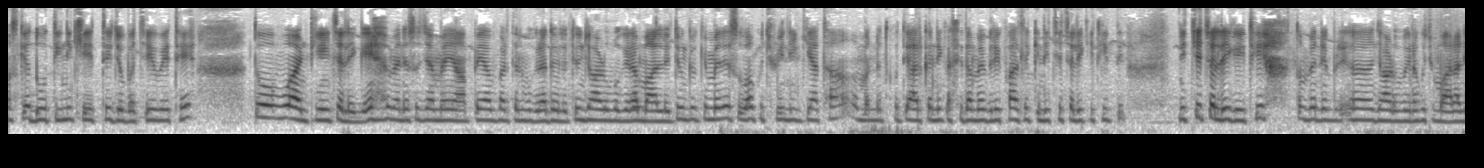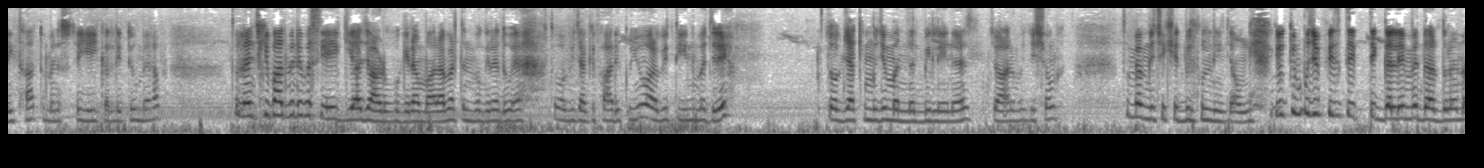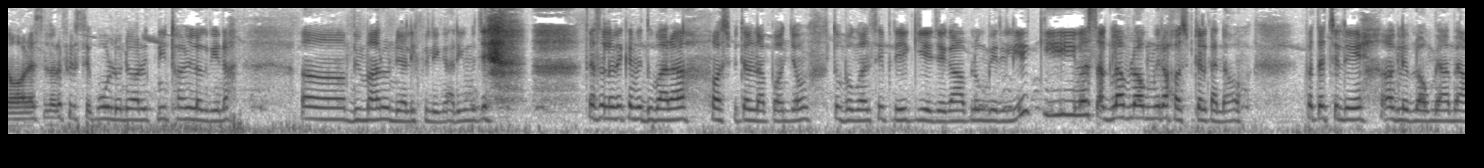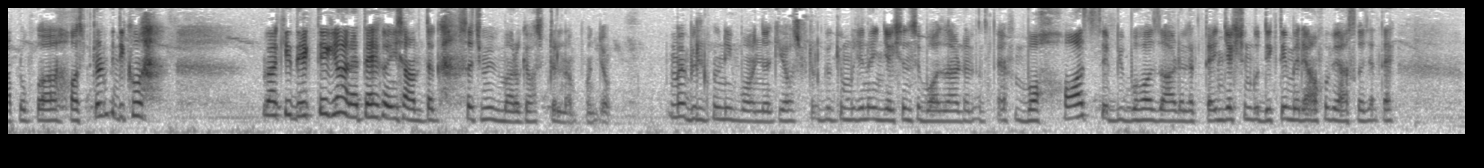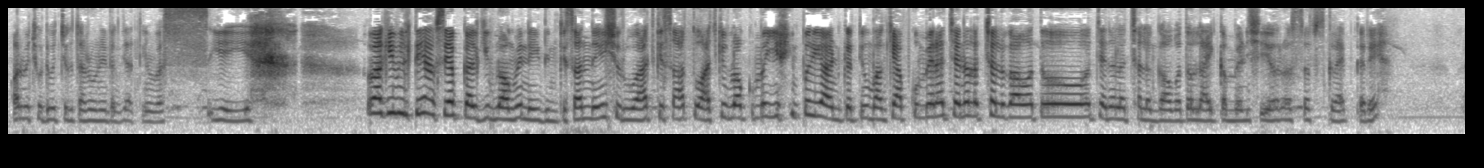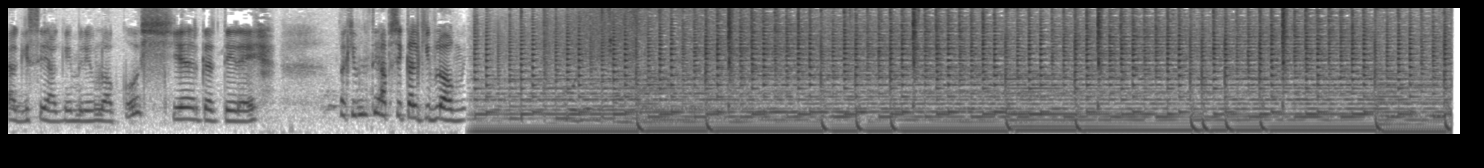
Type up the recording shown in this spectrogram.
उसके दो तीन ही खेत थे जो बचे हुए थे तो वो आंटी यहीं चले गए। मैंने सोचा मैं यहाँ पे अब बर्तन वगैरह धो लेती हूँ, झाड़ू वगैरह मार लेती हूँ, क्योंकि मैंने सुबह कुछ भी नहीं किया था। मन्नत को तैयार करने का सीधा मैं ब्रेकफास्ट लेके नीचे चली गई थी, नीचे चली गई थी तो मैंने झाड़ू वगैरह कुछ मारा नहीं था तो मैंने सोचा यही कर लेती हूँ मैं अब। तो लंच के बाद मैंने बस यही किया, झाड़ू वगैरह मारा, बर्तन वगैरह धोया तो अभी जाके फारिग हुई हूँ और अभी तीन बज रहे तो अब जाके मुझे मन्नत भी लेना है, चार बजे शौक। तो मैं अब नीचे खेत बिल्कुल नहीं जाऊँगी, क्योंकि मुझे फिर से इतने गले में दर्द हो रहना और ऐसा लग रहा है फिर से कोल्ड होने और इतनी ठंड लग रही है ना बीमार होने वाली फीलिंग आ रही है मुझे। तो ऐसा लग रहा है कि मैं दोबारा हॉस्पिटल ना पहुँच जाऊँ। तो भगवान से प्रे कीजिएगा आप लोग मेरे लिए कि बस अगला ब्लॉग मेरा हॉस्पिटल का ना हो। पता चले अगले ब्लॉग में मैं आप लोग को हॉस्पिटल में दिखूँ। बाकी देखते क्या रहता है कहीं शाम तक, सच में बीमारों के हॉस्पिटल ना पहुँच जाऊँ। मैं बिल्कुल नहीं पहुँचना चाहिए हॉस्पिटल क्योंकि मुझे ना इंजेक्शन से बहुत ज़्यादा डर लगता है। बहुत से भी बहुत ज़्यादा डर लगता है। इंजेक्शन को देखते मेरे आँखों में आंस आ जाता है और मैं छोटे बच्चे की तरह रोने लग जाती हूँ। बस यही है। बाकी मिलते हैं आपसे अब कल की ब्लॉग में नई दिन के साथ, नई शुरुआत के साथ। तो आज के ब्लॉग को मैं यहीं पर ही एंड करती हूँ। बाकी आपको मेरा चैनल अच्छा लगा होगा तो चैनल अच्छा लगा होगा तो लाइक कमेंट शेयर और सब्सक्राइब करें। आगे से आगे मेरे ब्लॉग को शेयर करते रहे। बाकी मिलते हैं आपसे कल की ब्लॉग में।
